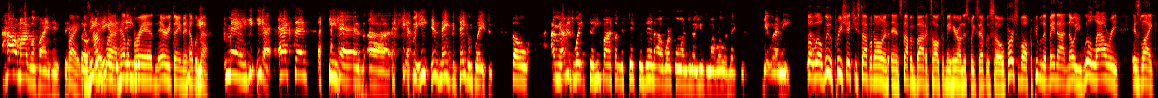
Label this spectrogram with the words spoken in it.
how am I going to find anything to stick? Right, because so he, he got hella bread and everything to help him he, out. Man, he, he got access. he has, uh, he, I mean, he, his name could take him places. So, I mean, I'm just waiting till he finds something to stick, and then I'll work on, you know, using my Rolodex to get what I need. Well, well, we appreciate you stopping on and, and, stopping by to talk to me here on this week's episode. First of all, for people that may not know you, Will Lowry is like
